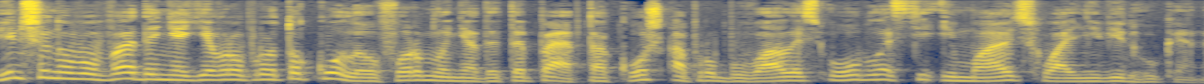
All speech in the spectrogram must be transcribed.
Інші нововведення Європротоколи оформлення ДТП також апробувались у області і мають схвальні відгуки.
